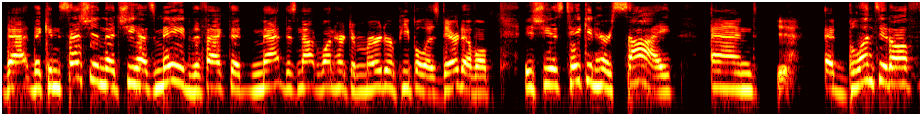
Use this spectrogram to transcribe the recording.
that the concession that she has made, the fact that Matt does not want her to murder people as Daredevil, is she has taken her sai and, Yeah. and blunted off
